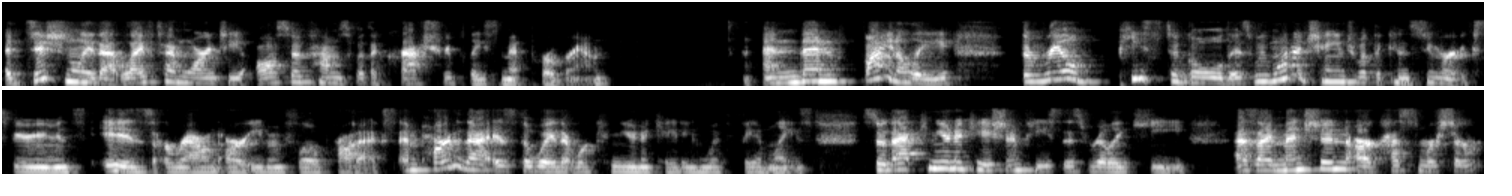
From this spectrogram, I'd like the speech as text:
Additionally, that lifetime warranty also comes with a crash replacement program. And then finally, the real piece to gold is we want to change what the consumer experience is around our Evenflo products. And part of that is the way that we're communicating with families. So that communication piece is really key. As I mentioned, our customer ser-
